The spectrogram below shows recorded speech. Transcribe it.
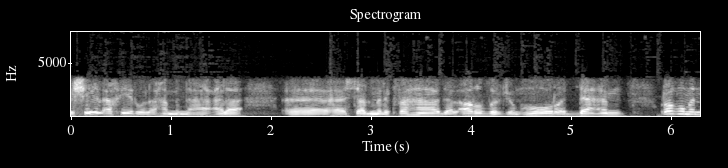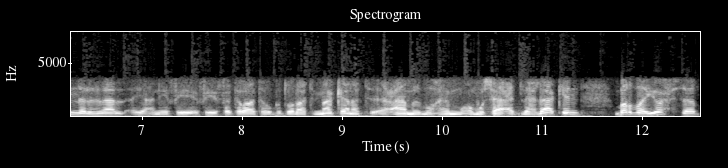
الشيء الأخير والأهم أنها على أستاذ الملك فهد الأرض الجمهور الدعم رغم أن الهلال يعني في في فترات أو بطولات ما كانت عامل مهم ومساعد له لكن برضه يحسب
